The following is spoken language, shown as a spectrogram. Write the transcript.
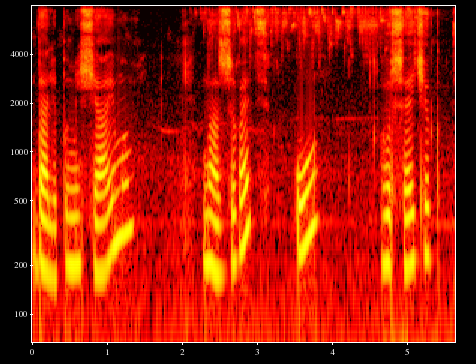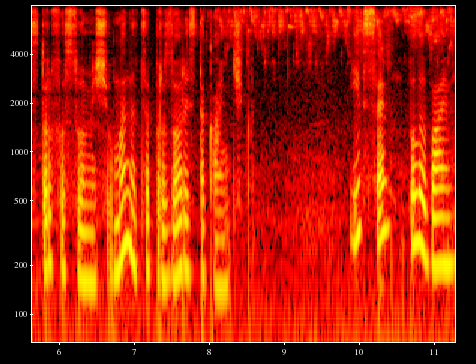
Далі поміщаємо наш живець у горшечок з торфосумішю. У мене це прозорий стаканчик. І все, поливаємо.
